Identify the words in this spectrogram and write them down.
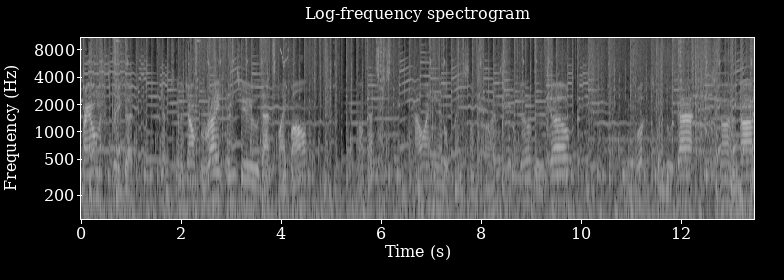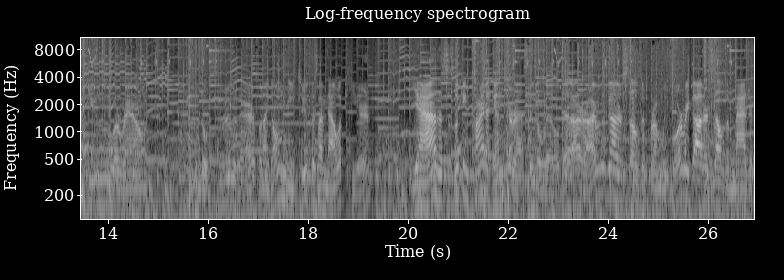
frown. It's pretty good. Yep, just gonna jump right into that spike ball. Oh, that's just how I handle things sometimes. Here we go, here we go. What? Just gonna go with that. Just gonna knock you around. I can go through there, but I don't need to because I'm now up here. Yeah, this is looking kind of interesting a little bit. Alright, we got ourselves a crumbly floor. We got ourselves a magic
